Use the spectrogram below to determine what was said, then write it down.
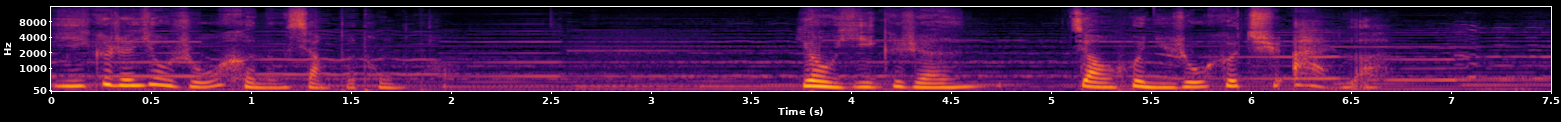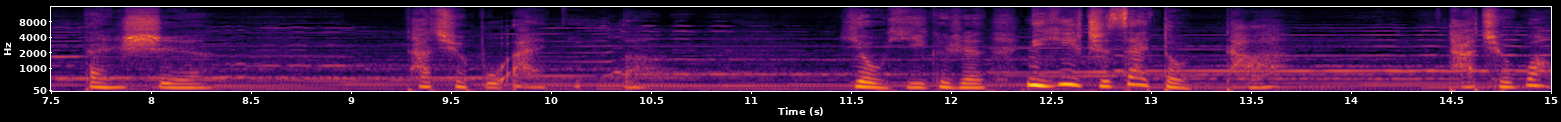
一个人又如何能想得通透？有一个人教会你如何去爱了，但是他却不爱你了；有一个人你一直在等他，他却忘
